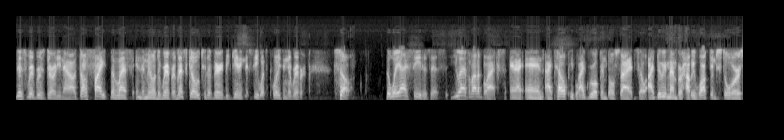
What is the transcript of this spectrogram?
this river is dirty now. Don't fight the left in the middle of the river. Let's go to the very beginning to see what's poisoning the river. So, the way I see it is this: you have a lot of blacks, and I and I tell people I grew up in both sides, so I do remember how we walked in stores.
